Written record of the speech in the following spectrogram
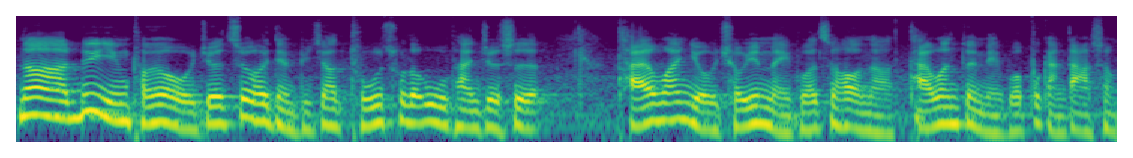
那绿营朋友，我觉得最后一点比较突出的误判就是，台湾有求于美国之后呢，台湾对美国不敢大声。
